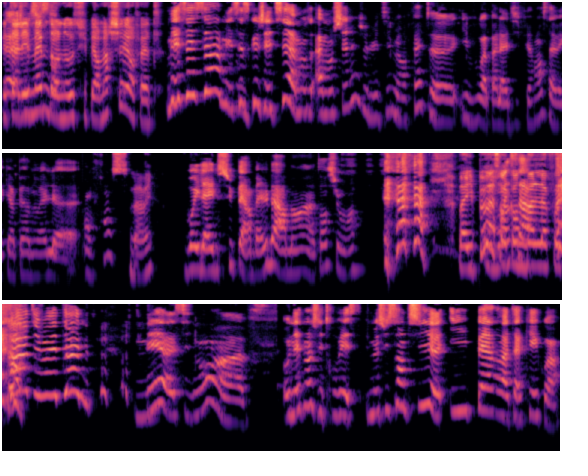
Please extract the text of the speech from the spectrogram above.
Mais Euh, t'allais je me même suis dans nos supermarchés, en fait. mais c'est ça, mais c'est ce que j'ai dit à mon, à mon chéri. Je lui dis, mais en fait, euh, il voit pas la différence avec un Père Noël euh, en France. Bah oui. Bon, il a une super belle barbe, hein, attention. Hein. Bah il peut Au à moins 50 ça. balles la photo. Mais euh, sinon, euh, pff, honnêtement, j'ai trouvé, je me suis sentie euh, hyper attaquée, quoi.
